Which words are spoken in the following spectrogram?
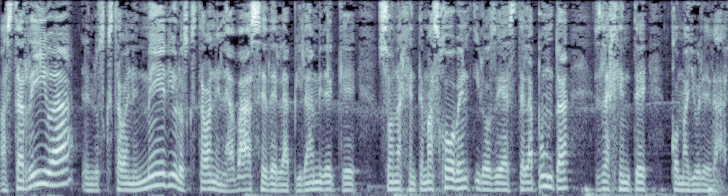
Hasta arriba, los que estaban en medio, los que estaban en la base de la pirámide, que son la gente más joven, y los de hasta la punta es la gente con mayor edad.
